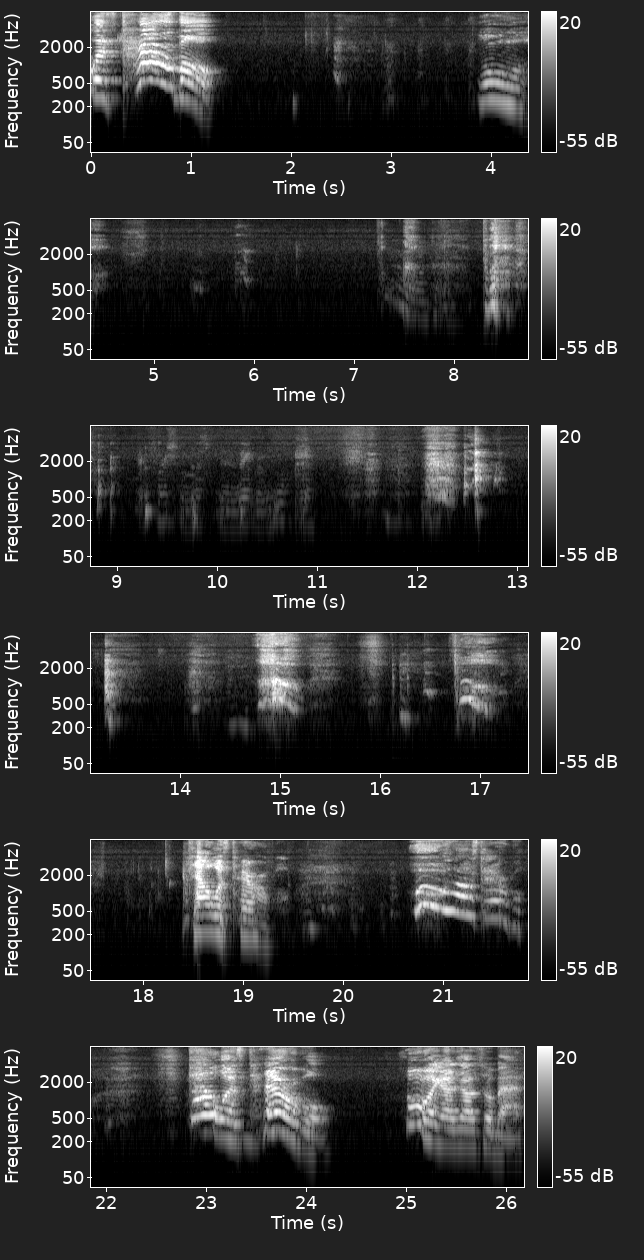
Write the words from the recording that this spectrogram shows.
Was terrible! Oh. that was terrible. Oh, that was terrible. That was terrible. Oh my god, that was so bad.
